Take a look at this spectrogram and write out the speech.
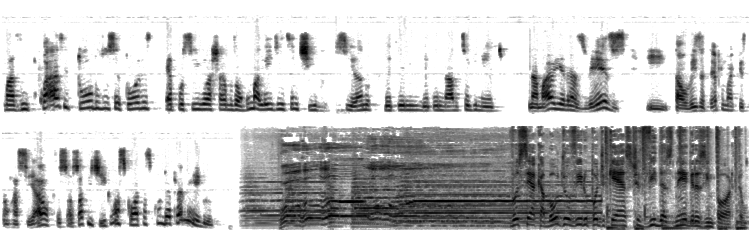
Mas em quase todos os setores é possível acharmos alguma lei de incentivo, iniciando determinado segmento. Na maioria das vezes, e talvez até por uma questão racial, o pessoal só criticam as cotas quando é para negro. Oh, oh, oh, você acabou de ouvir o podcast Vidas Negras Importam.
